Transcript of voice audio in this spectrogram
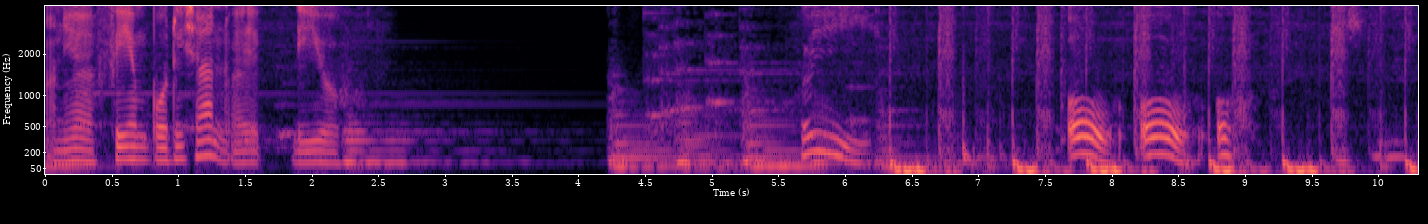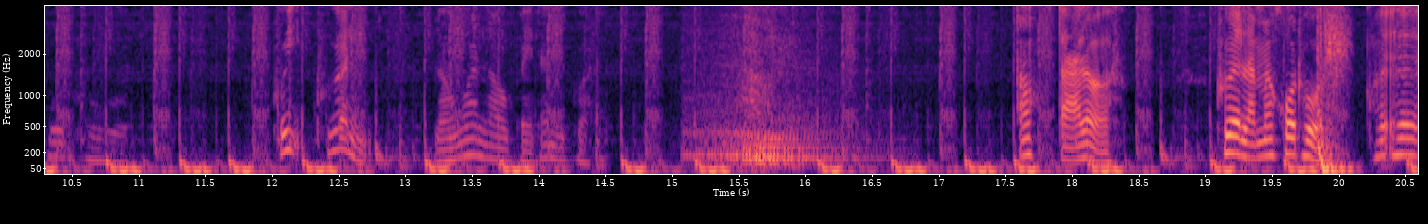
อันนี้ฟิล์มโปรเทคชั่นไอ้ยดีอยู่ เฮ้ย โอ้ โอ้ โอ้โอ้โหเฮ้ย เพื่อน เราว่าเราไปนั่นดีกว่า เอ้า ตายแล้วเหรอ เพื่อนเราไม่โคตรโหด เฮ้ยเฮ้ย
